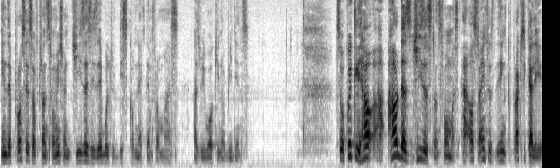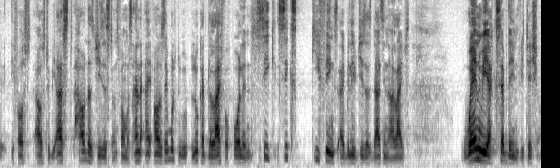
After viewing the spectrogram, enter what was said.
in the process of transformation, Jesus is able to disconnect them from us as we walk in obedience. So, quickly, how, how does Jesus transform us? I was trying to think practically, if I was, I was to be asked, how does Jesus transform us? And I, I was able to look at the life of Paul and see six key things I believe Jesus does in our lives. when we accept the invitation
